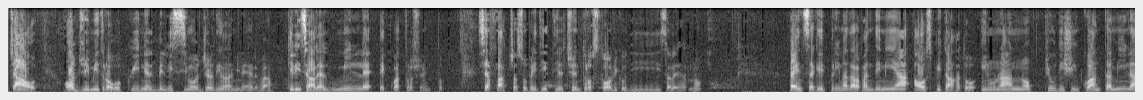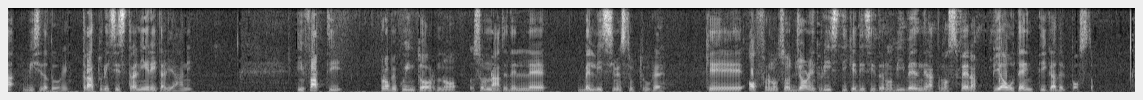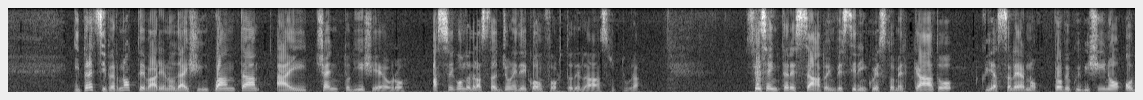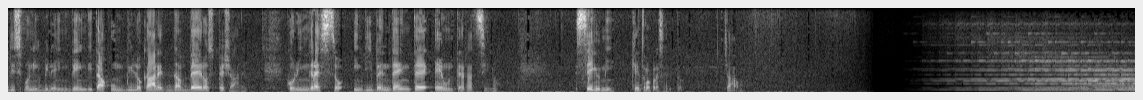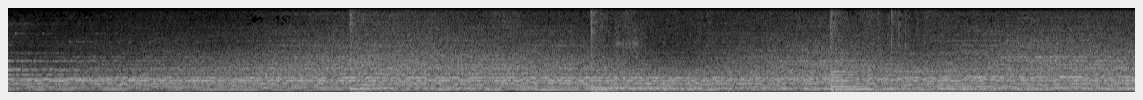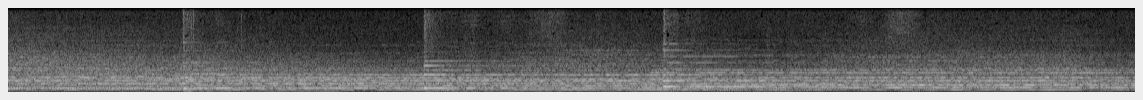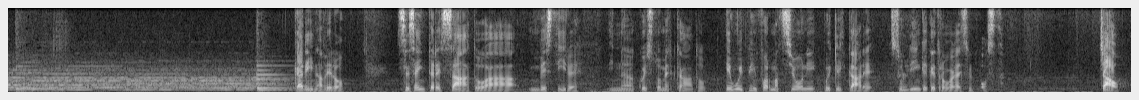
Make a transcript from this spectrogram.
Ciao, oggi mi trovo qui nel bellissimo giardino della Minerva, che risale al 1400. Si affaccia sopra i tetti del centro storico di Salerno. Pensa che prima della pandemia ha ospitato in un anno più di 50.000 visitatori, tra turisti stranieri e italiani. Infatti, proprio qui intorno sono nate delle bellissime strutture che offrono soggiorni ai turisti che desiderano vivere nell'atmosfera più autentica del posto. I prezzi per notte variano dai 50 ai 110 euro, a seconda della stagione e dei comfort della struttura. Se sei interessato a investire in questo mercato, qui a Salerno, proprio qui vicino, ho disponibile in vendita un bilocale davvero speciale, con ingresso indipendente e un terrazzino. Seguimi che te lo presento. Ciao! Carina, vero? Se sei interessato a investire in questo mercato e vuoi più informazioni, puoi cliccare sul link che troverai sul post. Ciao!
